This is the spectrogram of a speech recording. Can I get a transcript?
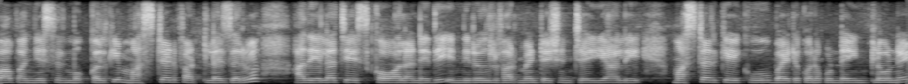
బాగా పనిచేస్తుంది మొక్కలకి. మస్టర్డ్ ఫర్టిలైజర్ అది ఎలా చేసుకోవాలనేది ఎన్ని రోజులు ఫర్మెంటేషన్ చేయాలి మస్టర్డ్ కేకు బయట కొనకుండా ఇంట్లోనే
